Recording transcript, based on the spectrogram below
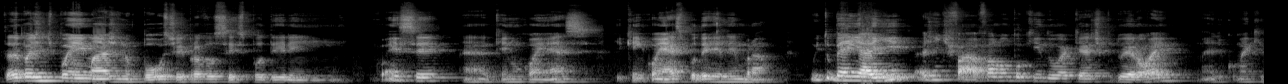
Então depois a gente põe a imagem no post aí para vocês poderem conhecer, né? quem não conhece e quem conhece poder relembrar. Muito bem, aí a gente falou um pouquinho do arquétipo do herói, né? de como é, que,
